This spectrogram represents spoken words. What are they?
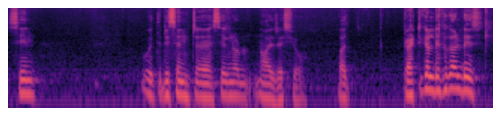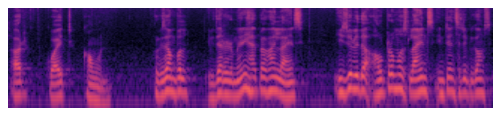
seen with decent uh, signal noise ratio, but practical difficulties are quite common. For example, if there are many hyperfine lines, usually the outermost lines intensity becomes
